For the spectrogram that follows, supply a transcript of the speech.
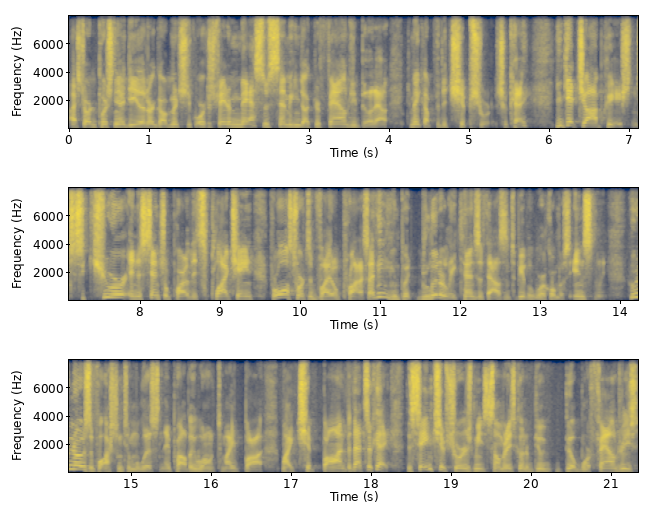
I started pushing the idea that our government should orchestrate a massive semiconductor foundry build out to make up for the chip shortage, okay? You get job creation, secure an essential part of the supply chain for all sorts of vital products. I think you can put literally tens of thousands of people to work almost instantly. Who knows if Washington will listen? They probably won't to my, my chip bond, but that's okay. The same chip shortage means somebody's going to build, build more foundries,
